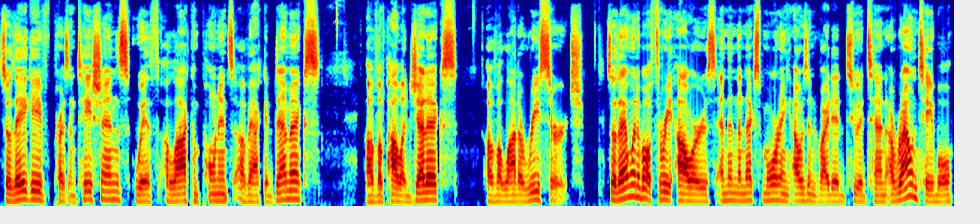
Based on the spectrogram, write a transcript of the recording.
So they gave presentations with a lot of components of academics, of apologetics, of a lot of research. So that went about three hours. And then the next morning, I was invited to attend a roundtable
